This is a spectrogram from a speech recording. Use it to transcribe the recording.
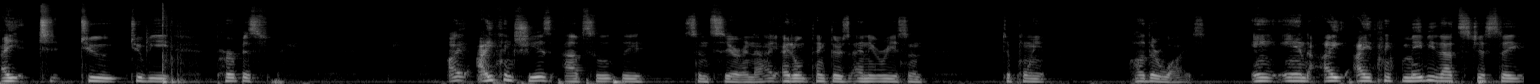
I to to, to be purpose I I think she is absolutely sincere and I, I don't think there's any reason to point otherwise. And, and I I think maybe that's just a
